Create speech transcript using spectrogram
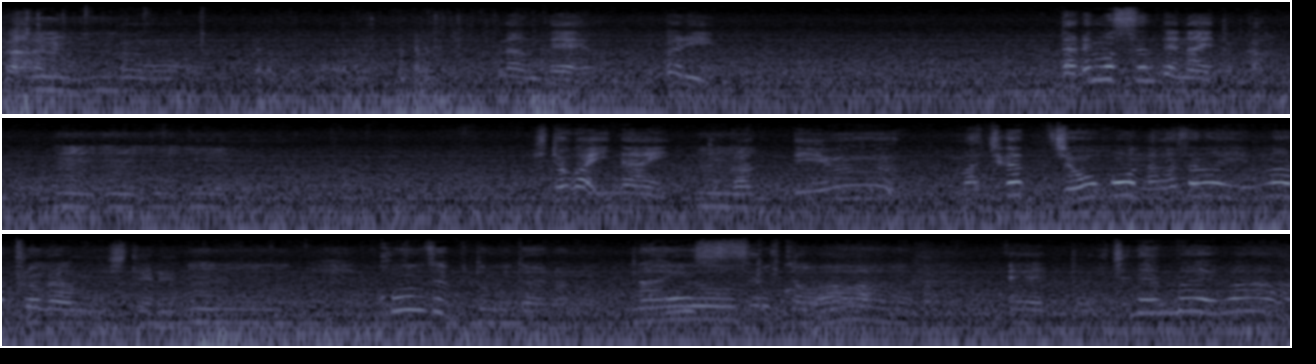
がある、うんうんうん。なんでやっぱり誰も住んでないとか。うんうんうん人がいないとかっていう、間違った情報を流さないようなプログラムにしてる、うんうん。コンセプトみたいなの？内容とかは？えー、と1年前は、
